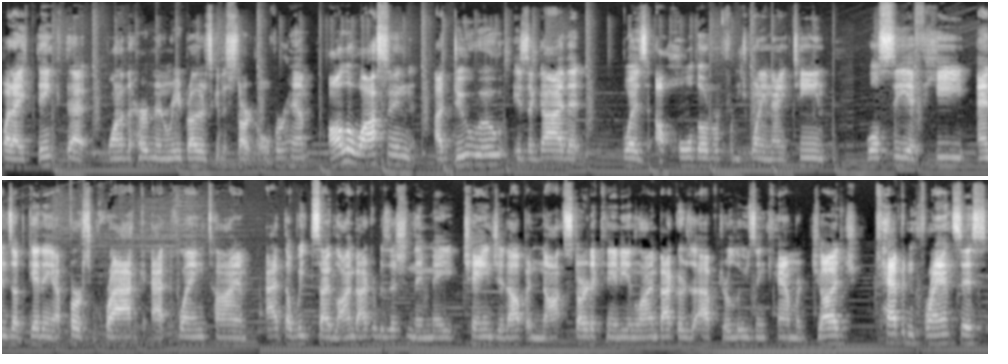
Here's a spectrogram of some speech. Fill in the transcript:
but I think that one of the Herdman Reed brothers is going to start over him. Oluwaseun Idowu is a guy that was a holdover from 2019 We'll see if he ends up getting a first crack at playing time at the weak side linebacker position. They may change it up and not start a Canadian linebackers after losing Cameron Judge. Kevin Francis,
